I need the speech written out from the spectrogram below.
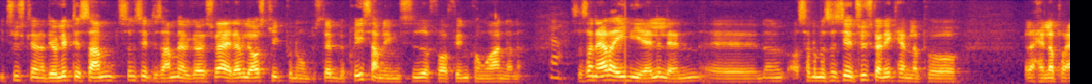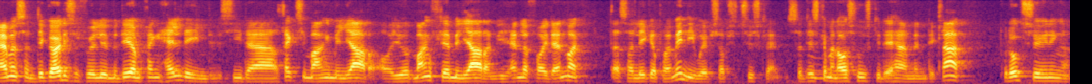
i Tyskland. Og det er jo lidt det samme, sådan set det samme, jeg gøre i Sverige. Der vil jeg også kigge på nogle bestemte prissamlingssider for at finde konkurrenterne. Ja. Så sådan er der egentlig i alle lande. Øh, og så når man så siger, at Tyskland ikke handler på, eller handler på Amazon, det gør de selvfølgelig, men det er omkring halvdelen. Det vil sige, at der er rigtig mange milliarder, og jo mange flere milliarder, end vi handler for i Danmark der så ligger på almindelige webshops i Tyskland. Så det skal man også huske i det her. Men det er klart, produktsøgninger,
